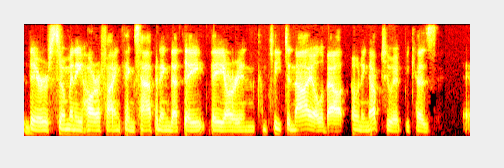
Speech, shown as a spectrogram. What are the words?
there are so many horrifying things happening that they they are in complete denial about owning up to it because uh,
